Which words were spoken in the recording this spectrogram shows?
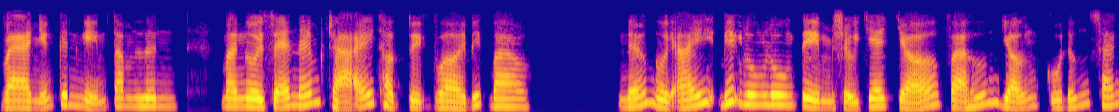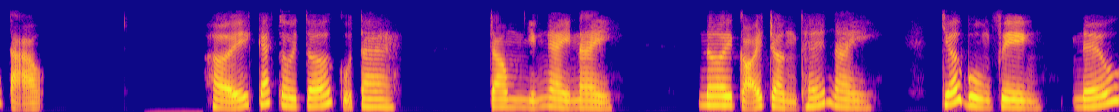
và những kinh nghiệm tâm linh mà người sẽ nếm trải thật tuyệt vời biết bao. Nếu người ấy biết luôn luôn tìm sự che chở và hướng dẫn của đứng sáng tạo. Hỡi các tôi tớ của ta, trong những ngày này, nơi cõi trần thế này, chớ buồn phiền nếu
